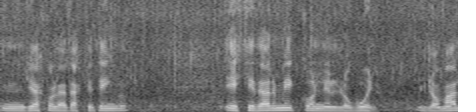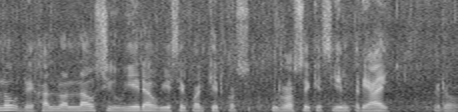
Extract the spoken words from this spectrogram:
Mm, ya con la edad que tengo, es quedarme con lo bueno. Y lo malo, dejarlo al lado si hubiera, hubiese cualquier cosa. Roce que siempre hay, pero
